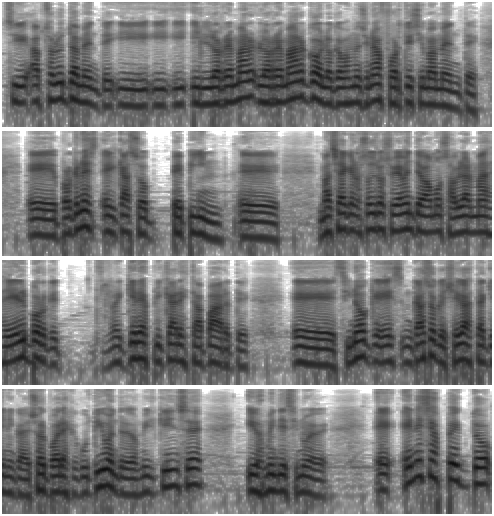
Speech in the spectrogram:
Sí, absolutamente. Y, y- y- lo, remar- lo remarco, lo que vos mencionabas, fortísimamente. Eh, porque no es el caso Pepín. eh, más allá de que nosotros obviamente vamos a hablar más de él porque requiere explicar esta parte. eh, sino que es un caso que llega hasta quien encabezó el Poder Ejecutivo entre 2015 y 2019. Eh, en ese aspecto,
